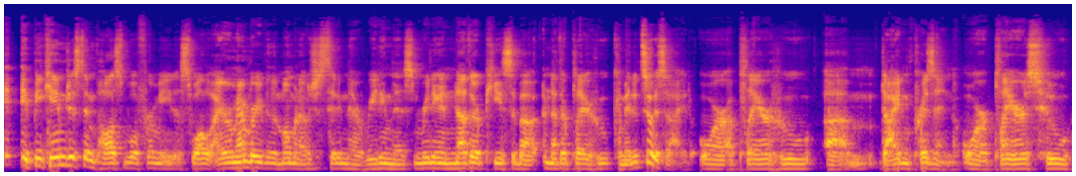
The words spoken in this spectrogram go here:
it became just impossible for me to swallow. I remember even the moment I was just sitting there reading this and reading another piece about another player who committed suicide, or a player who um, died in prison, or players who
